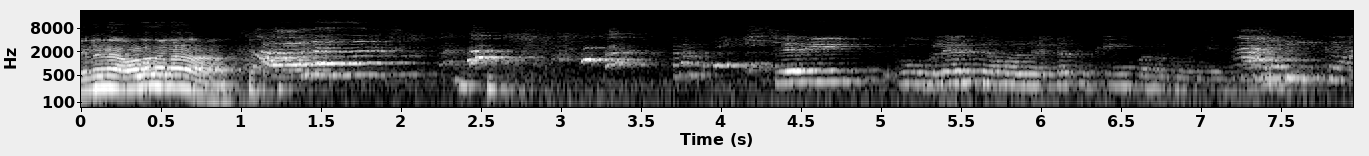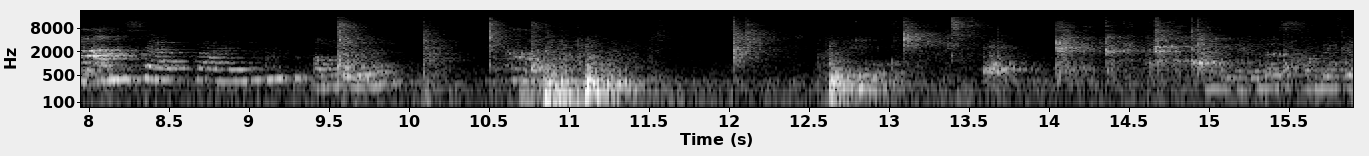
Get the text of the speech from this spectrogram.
என்னண்ணா அவ்வளோதானா சரி குகுலேட் சவால் என்ன குக்கிங் பண்ண போறீங்க? என்ன சமைக்க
